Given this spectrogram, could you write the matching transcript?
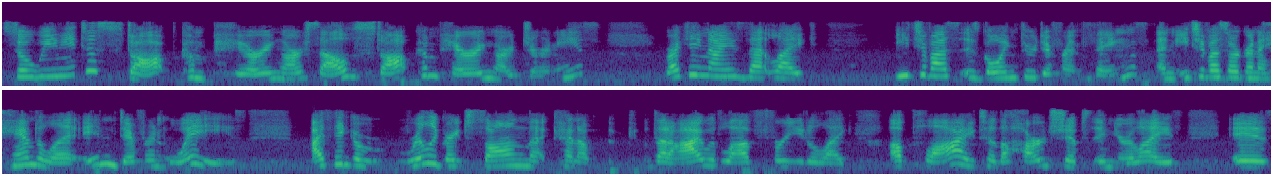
So we need to stop comparing ourselves, stop comparing our journeys. Recognize that, like, each of us is going through different things and each of us are going to handle it in different ways. I think a really great song that kind of that I would love for you to like apply to the hardships in your life is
